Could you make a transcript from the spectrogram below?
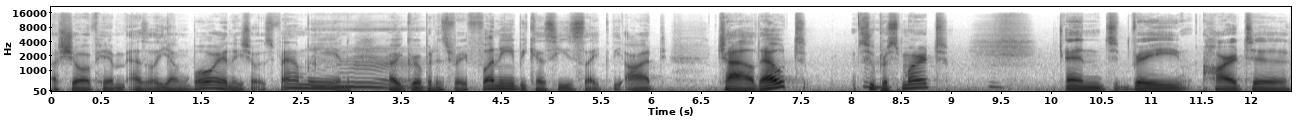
a show of him as a young boy, and they show his family and how he grew up, and it's very funny because he's like the odd child out, super Mhm. smart, and very hard to.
